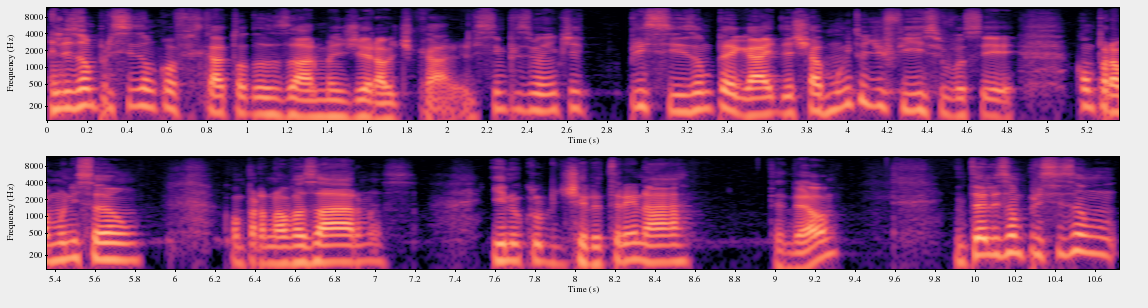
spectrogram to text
Eles não precisam confiscar todas as armas geral de cara. Eles simplesmente precisam pegar e deixar muito difícil você comprar munição, comprar novas armas, ir no clube de tiro treinar, entendeu? Então eles não precisam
